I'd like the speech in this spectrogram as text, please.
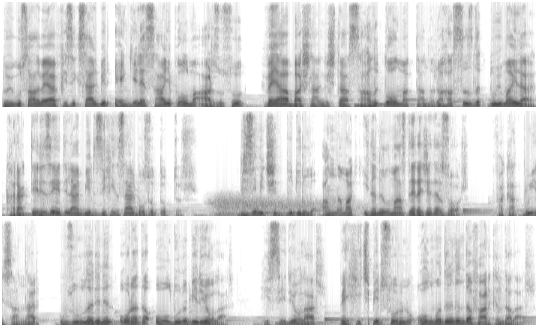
duygusal veya fiziksel bir engele sahip olma arzusu veya başlangıçta sağlıklı olmaktan rahatsızlık duymayla karakterize edilen bir zihinsel bozukluktur. Bizim için bu durumu anlamak inanılmaz derecede zor. Fakat bu insanlar uzuvlarının orada olduğunu biliyorlar, hissediyorlar ve hiçbir sorunu olmadığının da farkındalar.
